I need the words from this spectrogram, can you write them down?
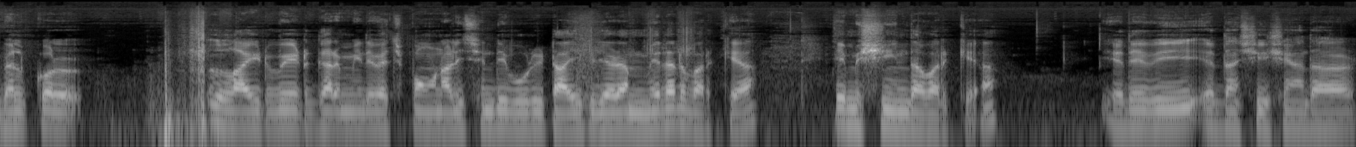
ਬਿਲਕੁਲ ਲਾਈਟ weight ਗਰਮੀ ਦੇ ਵਿੱਚ ਪਾਉਣ ਵਾਲੀ ਸਿੰਧੀ ਬੂਰੀ ਟਾਈਪ ਜਿਹੜਾ ਮਿਰਰ ਵਰਕ ਆ, ਇਹ ਮਸ਼ੀਨ ਦਾ ਵਰਕ ਆ। ਇਹਦੇ ਵੀ ਇਦਾਂ ਸ਼ੀਸ਼ਿਆਂ ਦਾ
